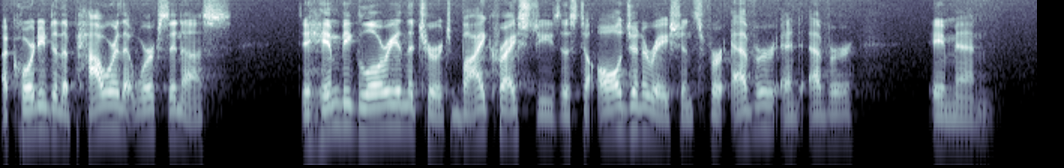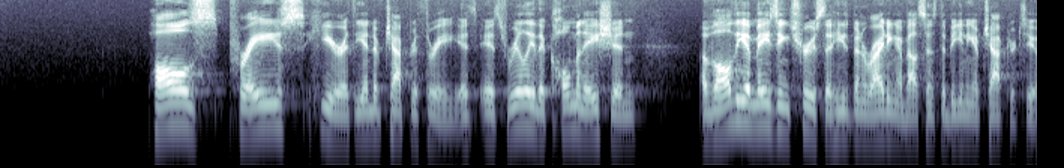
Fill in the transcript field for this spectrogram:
according to the power that works in us, to him be glory in the church by Christ Jesus to all generations forever and ever. Amen. Paul's praise here at the end of chapter 3, it's, it's really the culmination of all the amazing truths that he's been writing about since the beginning of chapter 2.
